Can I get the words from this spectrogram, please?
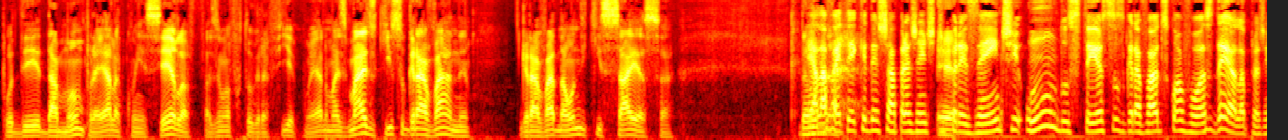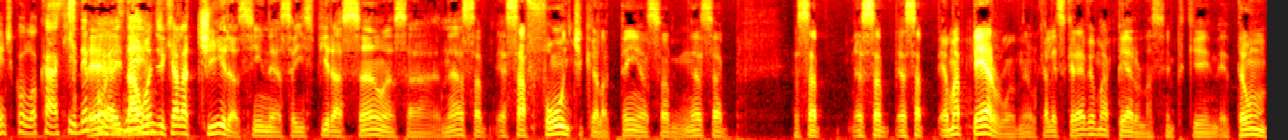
poder dar mão para ela, conhecê-la, fazer uma fotografia com ela, mas mais do que isso, gravar, né? Gravar da onde que sai essa. Da Ela vai ter que deixar pra gente de É. presente um dos textos gravados com a voz dela, pra gente colocar aqui É, depois, e né? da onde que ela tira, assim, né, essa inspiração, essa, né, essa, essa fonte que ela tem, essa, nessa, essa, essa, essa, é uma pérola, né? O que ela escreve é uma pérola, assim, porque é tão,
